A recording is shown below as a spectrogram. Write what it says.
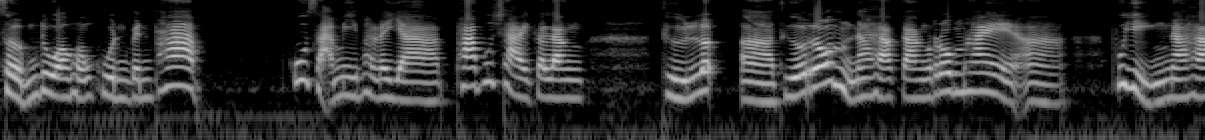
เสริมดวงของคุณเป็นภาพคู่สามีภรรยา ภาพผู้ชายกำลังถือถือร่มนะคะกลางร่มให้ผู้หญิงนะคะ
